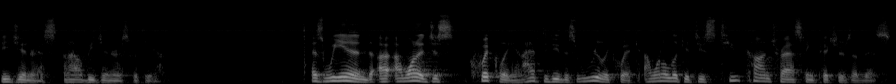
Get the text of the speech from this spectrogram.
be generous, and I'll be generous with you. As we end, I, I want to just quickly, and I have to do this really quick, I want to look at just two contrasting pictures of this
